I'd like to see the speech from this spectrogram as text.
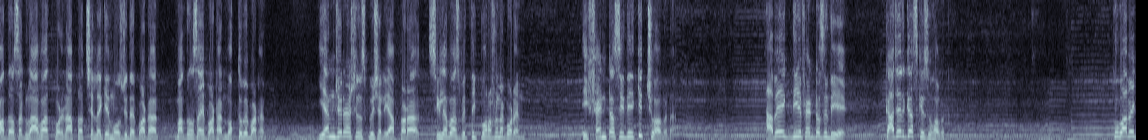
মাদ্রাসাগুলো আবাদ করেন, আপনার ছেলেকে মসজিদে পাঠান, মাদ্রাসায় পাঠান, বক্তব্যে পাঠান। ইয়াং জেনারেশন স্পেশালি আপনারা সিলেবাস ভিত্তিক পড়াশোনা করেন, এই ফ্যান্টাসি দিয়ে কিচ্ছু হবে না। আবেগ দিয়ে ফ্যান্টাসি দিয়ে কাজের কাজ কিছু হবে না। খুব আবেগ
